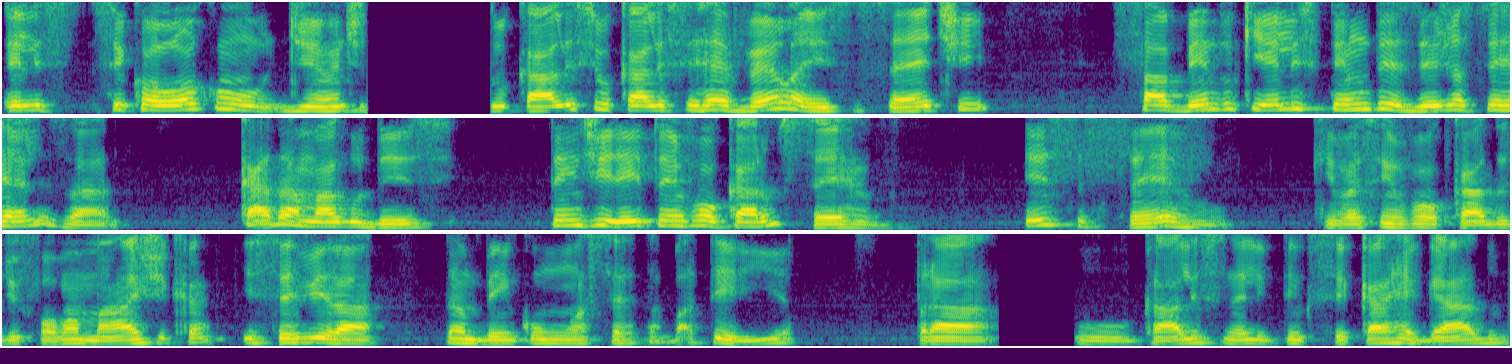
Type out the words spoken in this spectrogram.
eles se colocam diante do cálice, o cálice revela esses sete, sabendo que eles têm um desejo a ser realizado. Cada mago desse tem direito a invocar um servo. Esse servo, que vai ser invocado de forma mágica e servirá também com uma certa bateria para o cálice, né? ele tem que ser carregado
